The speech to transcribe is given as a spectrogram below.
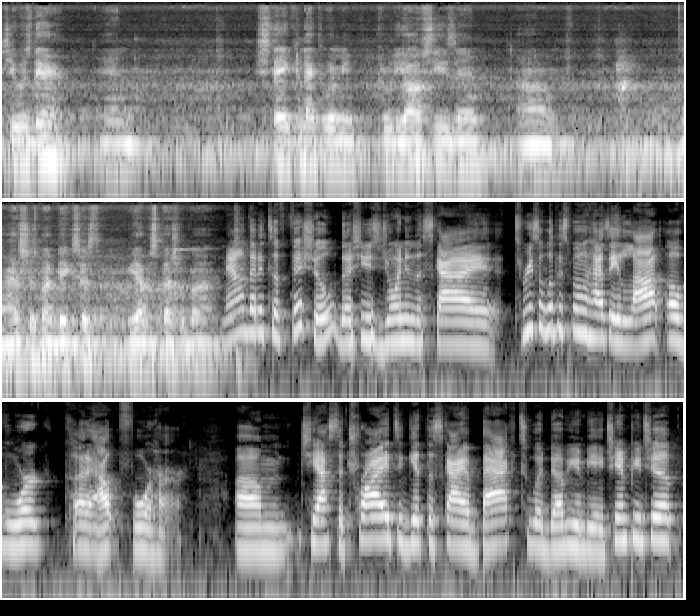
she was there and stayed connected with me through the off season. Um, nah, just my big sister. We have a special bond. Now that it's official that she's joining the Sky, Teresa Weatherspoon has a lot of work cut out for her. Um, she has to try to get the Sky back to a WNBA championship.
